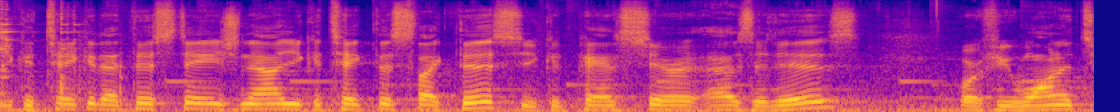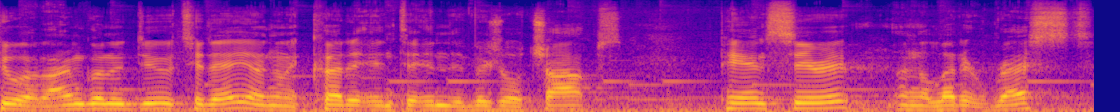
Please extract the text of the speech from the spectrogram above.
You could take it at this stage now. You could take this like this. You could pan sear it as it is. Or if you wanted to, what I'm gonna do today, I'm gonna cut it into individual chops, pan sear it. I'm gonna let it rest.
